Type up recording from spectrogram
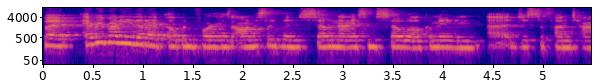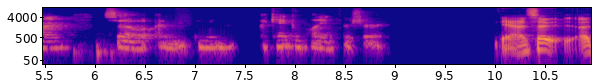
But everybody that I've opened for has honestly been so nice and so welcoming and uh, just a fun time. So I'm, I mean, I can't complain for sure. Yeah. So uh,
